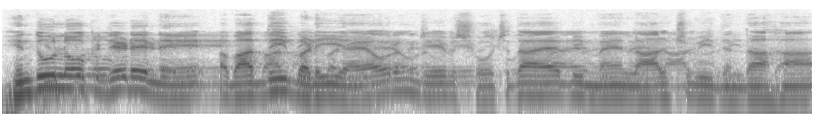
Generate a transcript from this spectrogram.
ਹਿੰਦੂ ਲੋਕ ਜਿਹੜੇ ਨੇ, ਆਬਾਦੀ ਬੜੀ ਹੈ, ਔਰੰਗਜ਼ੇਬ ਸੋਚਦਾ ਹੈ ਵੀ ਮੈਂ ਲਾਲਚ ਵੀ ਦਿੰਦਾ ਹਾਂ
